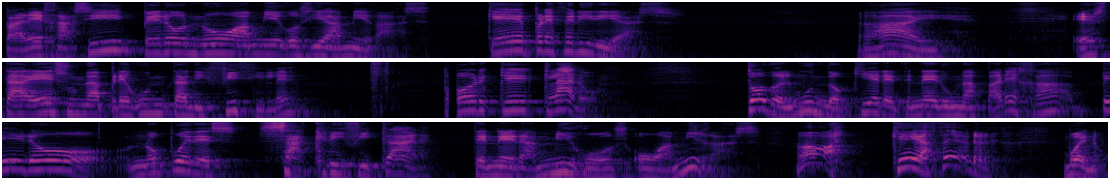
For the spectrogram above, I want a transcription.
pareja sí, pero no amigos y amigas? ¿Qué preferirías? Ay, esta es una pregunta difícil, ¿eh? Porque, claro, todo el mundo quiere tener una pareja, pero no puedes sacrificar tener amigos o amigas. ¡Ah! ¿Qué hacer? Bueno,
